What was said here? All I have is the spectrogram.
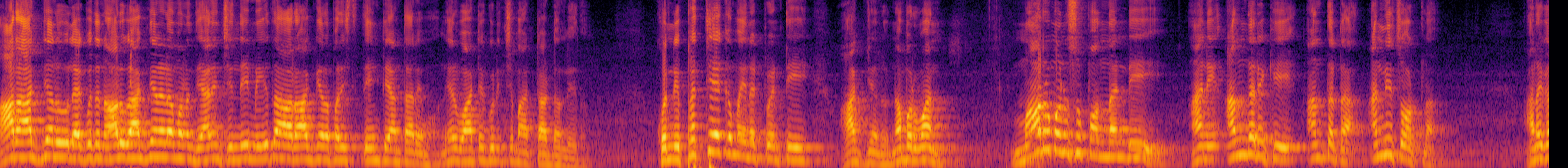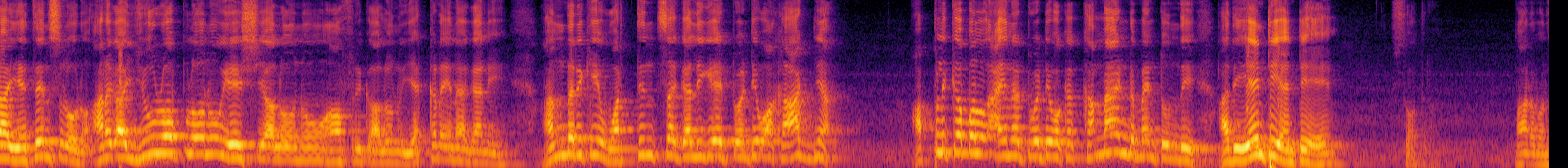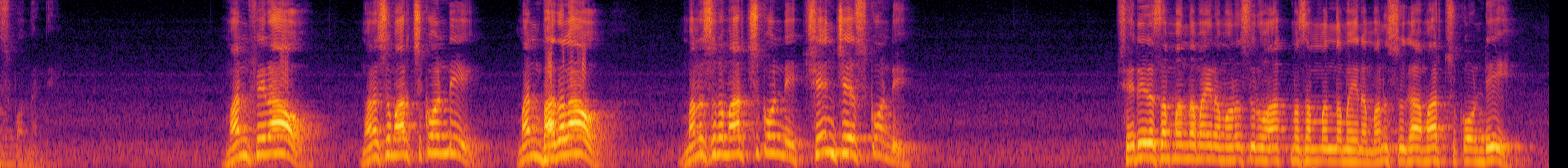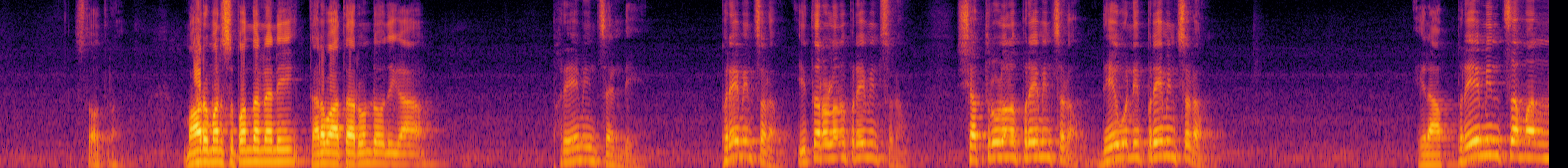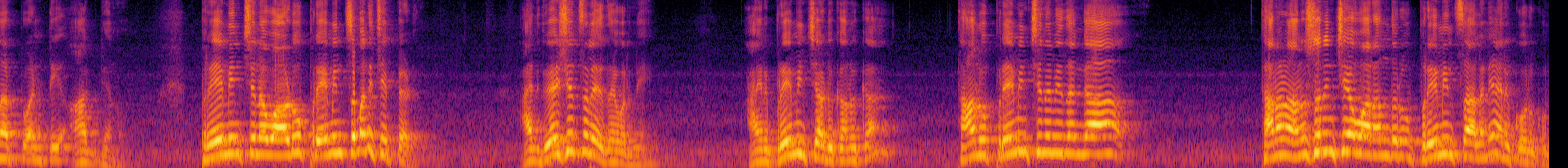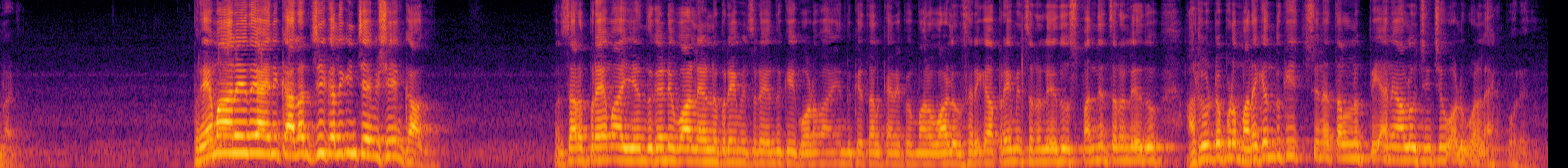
ఆరు ఆజ్ఞలు లేకపోతే నాలుగు ఆజ్ఞలను మనం ధ్యానించింది మిగతా ఆరు ఆజ్ఞల పరిస్థితి ఏంటి అంటారేమో. నేను వాటి గురించి మాట్లాడడం లేదు. కొన్ని ప్రత్యేకమైనటువంటి ఆజ్ఞలు. నంబర్ వన్ మారు మనసు పొందండి. అని అందరికీ అంతటా అన్ని చోట్ల. అనగా ఎథెన్స్లోను అనగా యూరోప్లోను ఏషియాలోను ఆఫ్రికాలోను ఎక్కడైనా కానీ అందరికీ వర్తించగలిగేటువంటి ఒక ఆజ్ఞ అప్లికబుల్ అయినటువంటి ఒక కమాండ్మెంట్ ఉంది. అది ఏంటి అంటే స్తోత్రం. మారు మనసు పొందండి. మన్ ఫిరావ్ మనసు మార్చుకోండి. మన్ బదలావ్ మనసును మార్చుకోండి. చేంజ్ చేసుకోండి. శరీర సంబంధమైన మనసును ఆత్మ సంబంధమైన మనసుగా మార్చుకోండి. స్తోత్రం. మారు మనసు పొందండి తర్వాత రెండవదిగా ప్రేమించండి. ప్రేమించడం ఇతరులను ప్రేమించడం శత్రువులను ప్రేమించడం దేవుణ్ణి ప్రేమించడం. ఇలా ప్రేమించమన్నటువంటి ఆజ్ఞను ప్రేమించిన వాడు ప్రేమించమని చెప్పాడు. ఆయన ద్వేషించలేదు ఎవరిని. ఆయన ప్రేమించాడు కనుక తాను ప్రేమించిన విధంగా తనను అనుసరించే వారందరూ ప్రేమించాలని ఆయన కోరుకున్నాడు. ప్రేమ అనేది ఆయనకి అలర్జీ కలిగించే విషయం కాదు. కొన్నిసార్లు ప్రేమ ఎందుకంటే వాళ్ళని వీళ్ళని ప్రేమించడం? ఎందుకు ఈ గొడవ? ఎందుకు ఈ తలకాయ మన వాళ్ళు సరిగా ప్రేమించడం లేదు స్పందించడం లేదు. అటువంటిప్పుడు మనకెందుకు ఇచ్చిన తలనొప్పి అని ఆలోచించే వాళ్ళు కూడా లేకపోలేదు.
